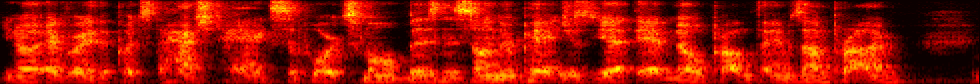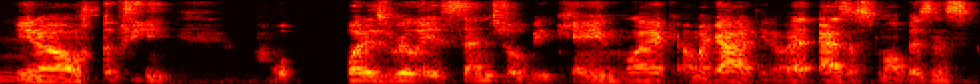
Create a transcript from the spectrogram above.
you know everybody that puts the hashtag support small business on their pages yet they have no problem with Amazon Prime. Mm. You know, the, what is really essential became like oh my god, you know, as a small business,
